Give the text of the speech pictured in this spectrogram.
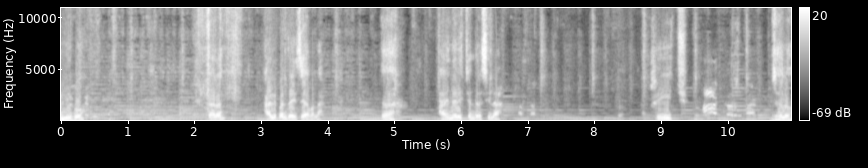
निघू. कारण खाली पण जायचंय आम्हाला. तर फायनली चंद्रशिला. रीच झालं?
